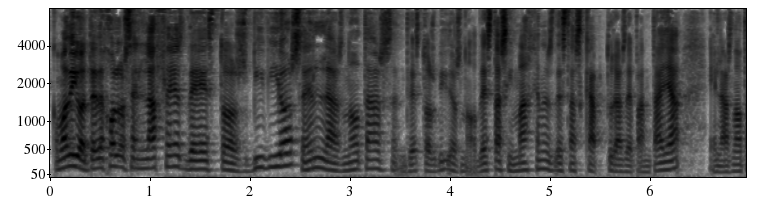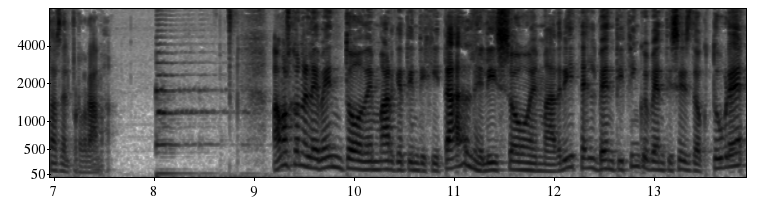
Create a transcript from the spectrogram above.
Como digo, te dejo los enlaces de estos vídeos en las notas, de estos vídeos no, de estas imágenes, de estas capturas de pantalla en las notas del programa. Vamos con el evento de marketing digital, el ISO en Madrid, el 25 y 26 de octubre.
